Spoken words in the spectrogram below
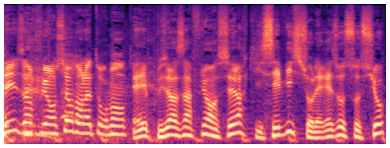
Des influenceurs dans la tourmente. Et plusieurs influenceurs qui sévissent sur les réseaux sociaux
